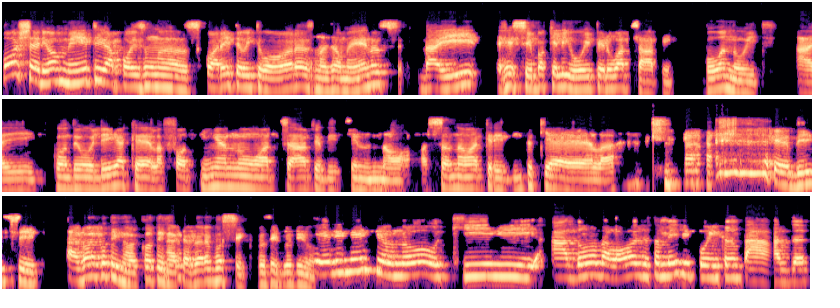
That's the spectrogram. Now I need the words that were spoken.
Posteriormente, após umas 48 horas, mais ou menos, daí recebo aquele oi pelo WhatsApp. Boa noite. Aí, quando eu olhei aquela fotinha no WhatsApp, eu disse, nossa, não acredito que é ela. eu disse, agora continua, continua, que agora é você, que você continua. Ele mencionou que a dona da loja também ficou encantada.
